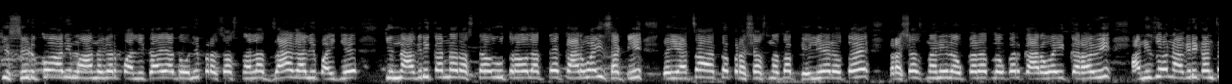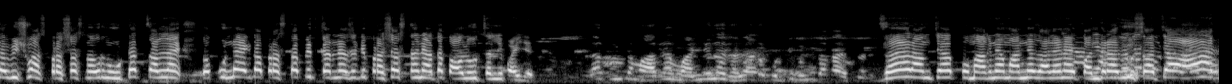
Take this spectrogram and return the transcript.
की सिडको आणि महानगरपालिका या दोन्ही प्रशासनाला जाग आली पाहिजे की नागरिकांना रस्त्यावर उतरावं लागतंय कारवाईसाठी. तर याचा अर्थ प्रशासनाचा फेलियर होतोय. प्रशासनाने लवकरात लवकर कारवाई करावी. आणि जो नागरिकांचा विश्वास प्रशासनावरून उठत चाललाय तो पुन्हा एकदा प्रस्थापित करण्यासाठी प्रशासनाने आता पावलं उचलली पाहिजेत. जर आमच्या मागण्या मान्य झाल्या नाही पंधरा दिवसाच्या आत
